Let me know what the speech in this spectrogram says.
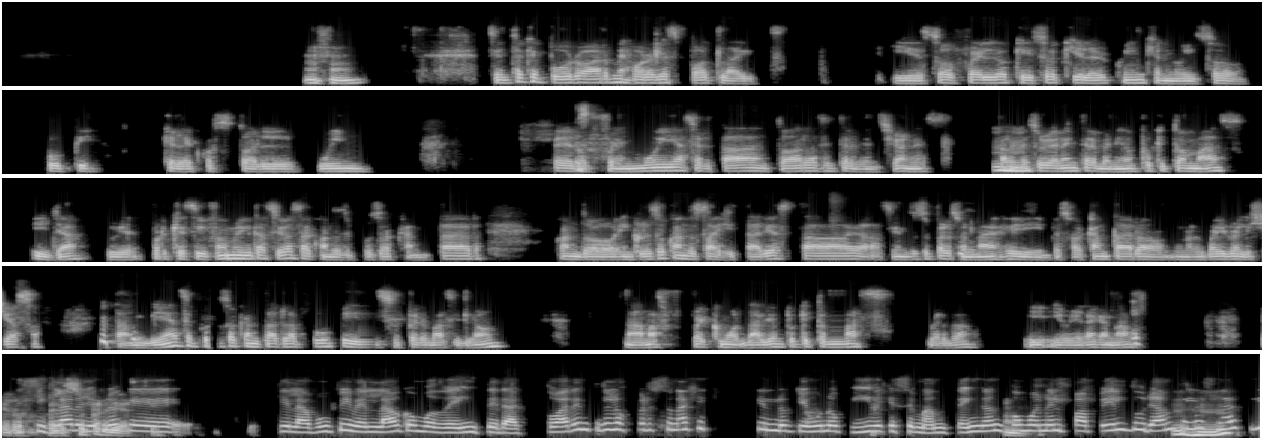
Siento que pudo dar mejor el spotlight y eso fue lo que hizo Killer Queen que no hizo Puppy, que le costó el win. Pero fue muy acertada en todas las intervenciones. Tal vez hubiera intervenido un poquito más y ya, porque sí fue muy graciosa cuando se puso a cantar, cuando incluso cuando Sagitaria estaba haciendo su personaje y empezó a cantar un algo religioso, también se puso a cantar la pupi super vacilón. Nada más fue como darle un poquito más, ¿verdad? Y, hubiera ganado. Pero sí, claro, yo creo que, que la pupi del lado como de interactuar entre los personajes, que es lo que uno pide, que se mantengan como en el papel durante el Snatch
